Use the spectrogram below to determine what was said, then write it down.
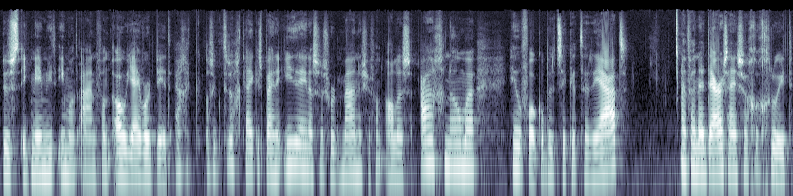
Dus ik neem niet iemand aan van, oh, jij wordt dit. Eigenlijk, als ik terugkijk, is bijna iedereen als een soort manager van alles aangenomen. Heel veel ook op het secretariaat. En vanuit daar zijn ze gegroeid.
